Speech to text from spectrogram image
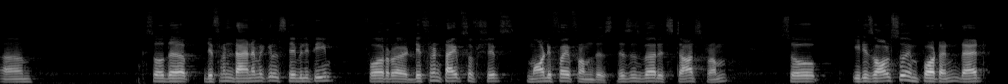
Um, so, the different dynamical stability for uh, different types of ships modify from this this is where it starts from. So, it is also important that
